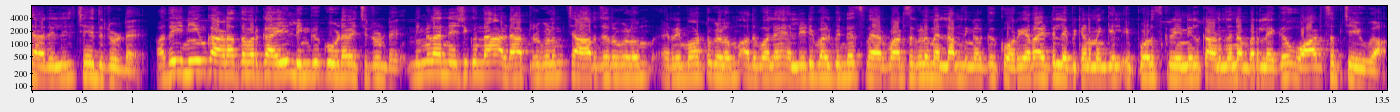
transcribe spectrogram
ചാനലിൽ ചെയ്തിട്ടുണ്ട്. അത് ഇനിയും കാണാത്തവർക്കായി ലിങ്ക് കൂടെ വെച്ചിട്ടുണ്ട്. നിങ്ങൾ അന്വേഷിക്കുന്ന അഡാപ്റ്ററുകളും ചാർജറുകളും റിമോട്ടുകളും അതുപോലെ എൽ ഇ ഡി ബൾബിന്റെ സ്പെയർ പാർട്സുകളും എല്ലാം നിങ്ങൾക്ക് കൊറിയറായിട്ട് ലഭിക്കണമെങ്കിൽ ഇപ്പോൾ സ്ക്രീനിൽ കാണുന്ന നമ്പറിലേക്ക് വാട്സപ്പ് ചെയ്യുക.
